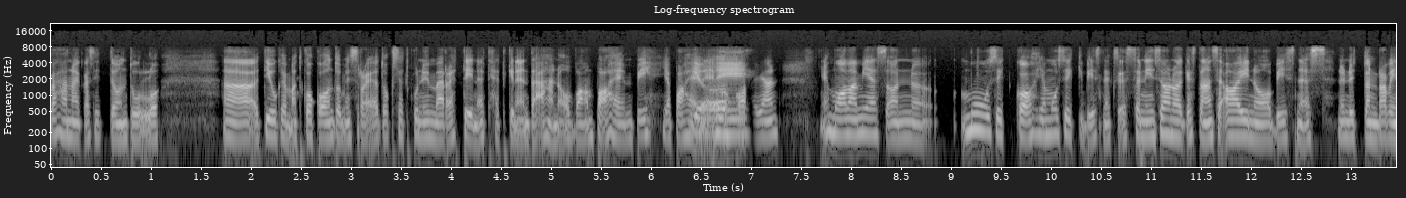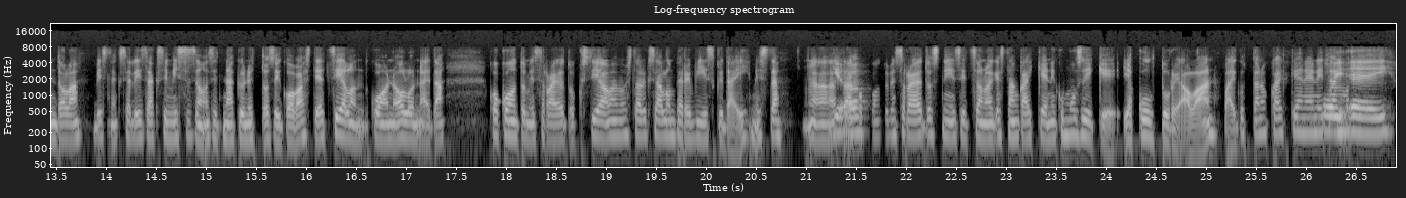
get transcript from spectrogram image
vähän aika sitten on tullut uh, tiukemmat kokoontumisrajoitukset, kun ymmärrettiin, että hetkinen, tämähän on vaan pahempi ja pahenee koko ajan. Ja mua mies on muusikko ja musiikkibisneksessä, niin se on oikeastaan se ainoa bisnes, no nyt on ravintola-bisneksen lisäksi, missä se on sitten näkynyt tosi kovasti, että siellä on, kun on ollut näitä kokoontumisrajoituksia, mä muistan, oliko se alun perin 50 ihmistä tämä kokoontumisrajoitus, niin sitten se on oikeastaan kaikkeen niin kuin musiikki- ja kulttuurialaan vaikuttanut kaikkein eniten. Oi mutta, ei.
